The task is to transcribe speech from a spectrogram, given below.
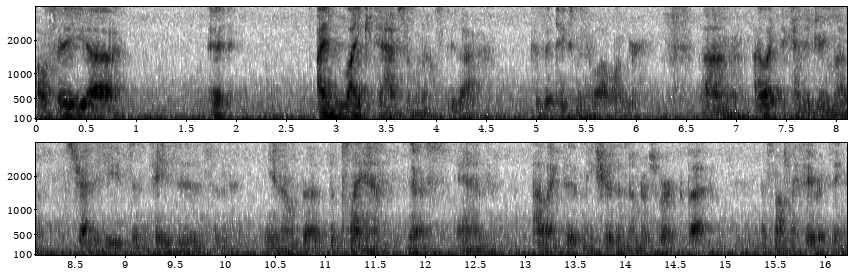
I'll say uh, it, I like to have someone else do that because it takes me a lot longer. Um, I like to kind of dream up strategies and phases and you know the the plan, Yes. and I like to make sure the numbers work. But that's not my favorite thing.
